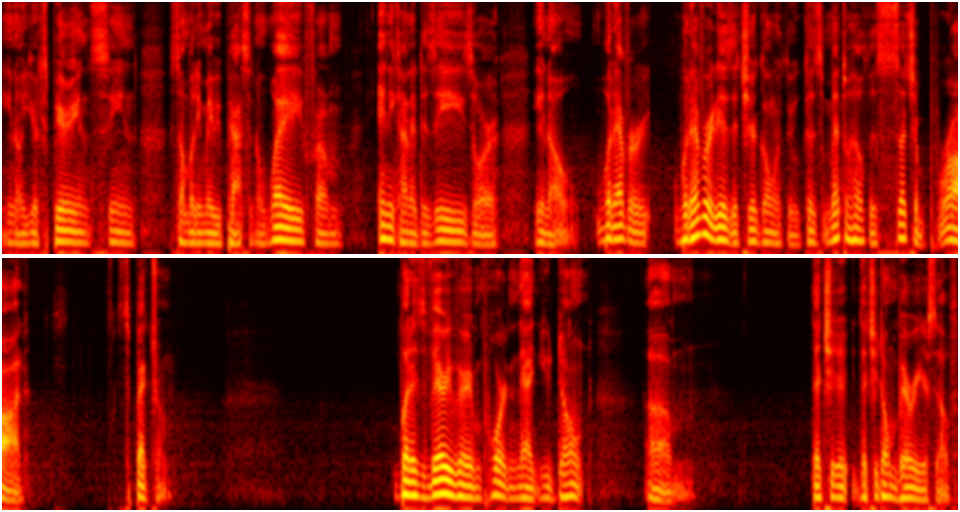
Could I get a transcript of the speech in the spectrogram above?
you know you're experiencing somebody maybe passing away from any kind of disease or you know whatever whatever it is that you're going through because mental health is such a broad spectrum but it's very very important that you don't um, that you that you don't bury yourself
